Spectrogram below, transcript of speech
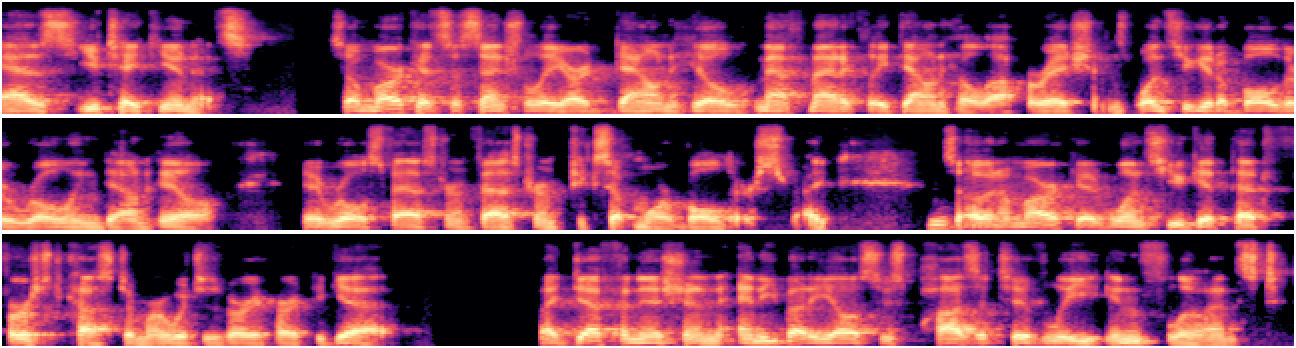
as you take units. So markets essentially are downhill, mathematically downhill operations. Once you get a boulder rolling downhill, it rolls faster and faster and picks up more boulders, right? Mm-hmm. So in a market, once you get that first customer, which is very hard to get, by definition, anybody else who's positively influenced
